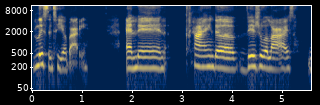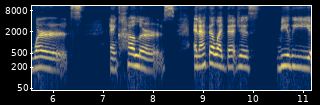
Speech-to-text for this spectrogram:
listen to your body. And then kind of visualize words and colors. And I felt like that just really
